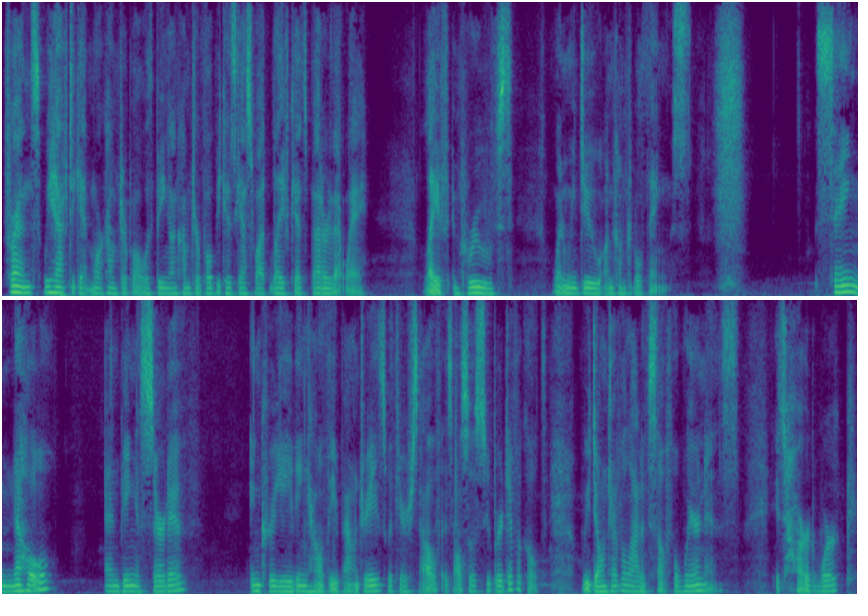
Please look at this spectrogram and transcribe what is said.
Friends, we have to get more comfortable with being uncomfortable because guess what? Life gets better that way. Life improves when we do uncomfortable things. Saying no and being assertive in creating healthy boundaries with yourself is also super difficult. We don't have a lot of self awareness. It's hard work.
